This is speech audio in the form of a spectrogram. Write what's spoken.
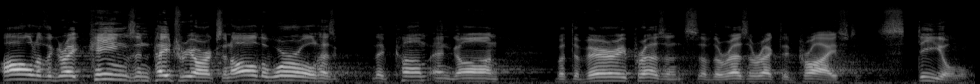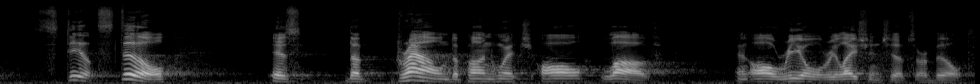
All of the great kings and patriarchs in all the world has they've come and gone, but the very presence of the resurrected Christ still still, still is the ground upon which all love and all real relationships are built.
